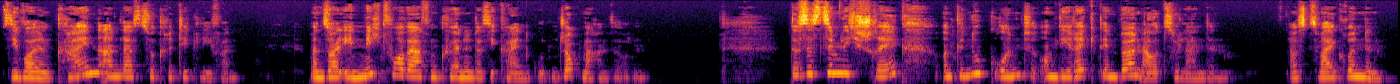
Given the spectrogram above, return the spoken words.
Sie wollen keinen Anlass zur Kritik liefern. Man soll ihnen nicht vorwerfen können, dass sie keinen guten Job machen würden. Das ist ziemlich schräg und genug Grund, um direkt im Burnout zu landen. Aus zwei Gründen.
